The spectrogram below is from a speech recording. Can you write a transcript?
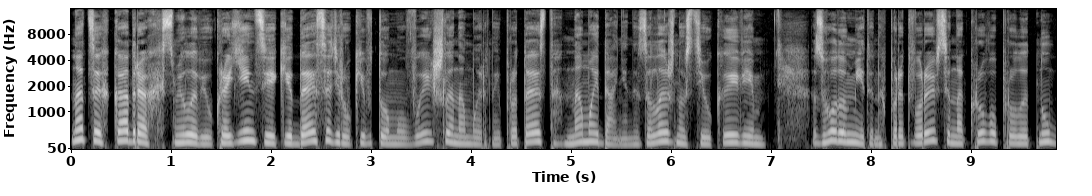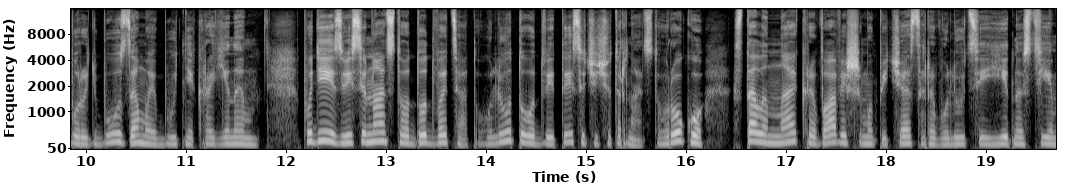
На цих кадрах сміливі українці, які 10 років тому вийшли на мирний протест на майдані Незалежності у Києві. Згодом мітинг перетворився на кровопролитну боротьбу за майбутнє країни. Події з 18 до 20 лютого 2014 року стали найкривавішими під час революції гідності.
